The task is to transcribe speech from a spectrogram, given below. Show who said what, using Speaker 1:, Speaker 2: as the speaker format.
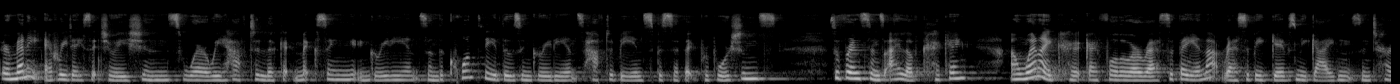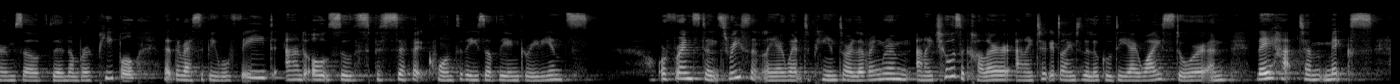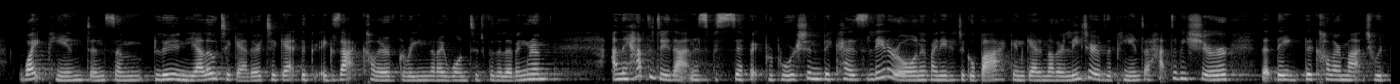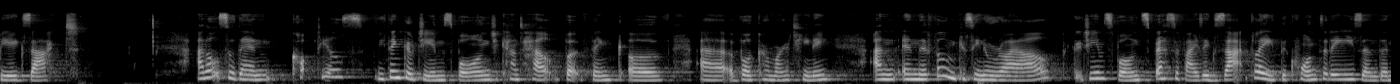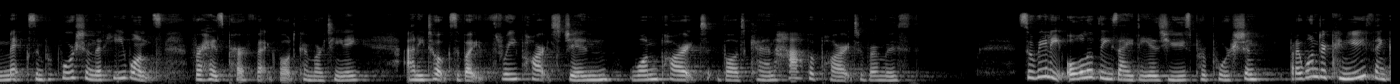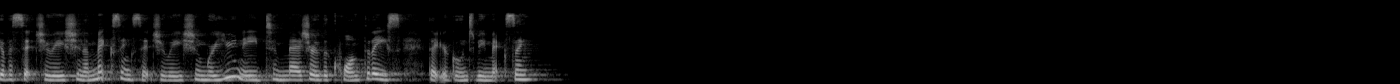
Speaker 1: There are many everyday situations where we have to look at mixing ingredients and the quantity of those ingredients have to be in specific proportions. So for instance, I love cooking and when I cook, I follow a recipe and that recipe gives me guidance in terms of the number of people that the recipe will feed and also the specific quantities of the ingredients. Or for instance, recently I went to paint our living room and I chose a colour and I took it down to the local DIY store and they had to mix white paint and some blue and yellow together to get the exact colour of green that I wanted for the living room. And they had to do that in a specific proportion because later on, if I needed to go back and get another litre of the paint, I had to be sure that the, the colour match would be exact. And also then cocktails. You think of James Bond, you can't help but think of uh, a vodka martini. And in the film Casino Royale, James Bond specifies exactly the quantities and the mix and proportion that he wants for his perfect vodka martini. And he talks about three parts gin, one part vodka and half a part vermouth. So really all of these ideas use proportion. But I wonder, can you think of a situation, a mixing situation, where you need to measure the quantities that you're going to be mixing?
